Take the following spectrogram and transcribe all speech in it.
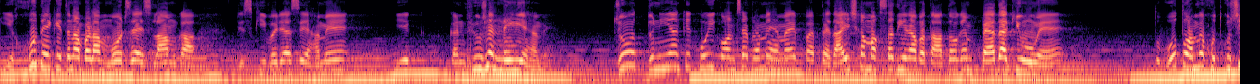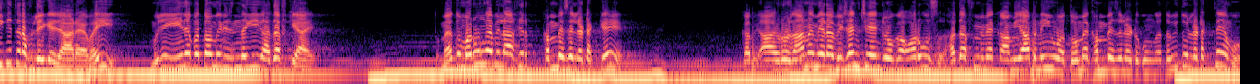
ये खुद एक इतना बड़ा मोर्चा इस्लाम का, जिसकी वजह से हमें ये कंफ्यूजन नहीं है हमें। जो दुनिया के कोई कॉन्सेप्ट हमें हमें पैदाइश का मकसद ही ना बताता हो कि हम पैदा क्यों हुए हैं तो वो तो हमें खुदकुशी की तरफ़ लेके जा रहा है भाई। मुझे ये ना बताओ मेरी ज़िंदगी का हदफ क्या है। मैं तो मरूँगा बिल आखिर खंबे से लटक के। कभी रोज़ाना मेरा विजन चेंज होगा और उस हदफ में मैं कामयाब नहीं हुआ तो मैं खंबे से लटकूँगा, तभी तो लटकते हैं वो।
